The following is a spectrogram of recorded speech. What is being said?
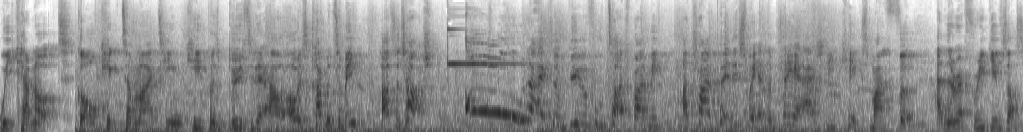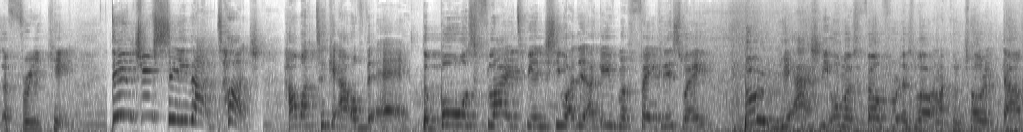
we cannot. Goal kick to my team. Keeper's booted it out. Oh, it's coming to me. How's the touch? Oh, that is a beautiful touch by me. I try and it this way and the player actually kicks my foot and the referee gives us a free kick. Did you see that touch? How I took it out of the air. The ball was flying to me and you see what I did? I gave him a fake this way. Boom! He actually almost fell for it as well and I controlled it down.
